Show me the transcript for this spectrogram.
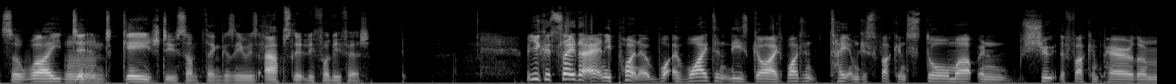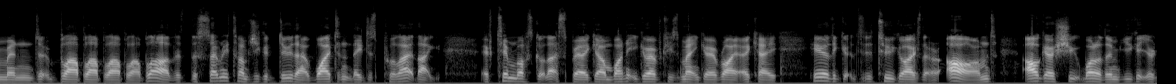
So why Mm. didn't Gage do something? Because he was absolutely fully fit. But you could say that at any point. Uh, uh, Why didn't these guys? Why didn't Tatum just fucking storm up and shoot the fucking pair of them and uh, blah blah blah blah blah? There's, there's so many times you could do that. Why didn't they just pull out that? If Tim Roth's got that spare gun, why don't you go over to his mate and go right? Okay, here are the, the two guys that are armed. I'll go shoot one of them. You get your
